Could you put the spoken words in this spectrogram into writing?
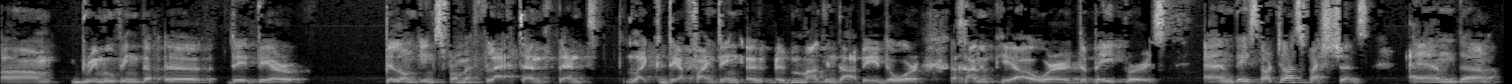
um, removing the, uh, the, their belongings from a flat and, and like they are finding a, a Magen David or a Hanukkah or the papers and they start to ask questions. And, um,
